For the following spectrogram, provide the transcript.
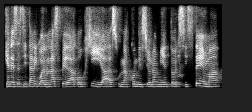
que necesitan igual unas pedagogías, un acondicionamiento del sistema,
